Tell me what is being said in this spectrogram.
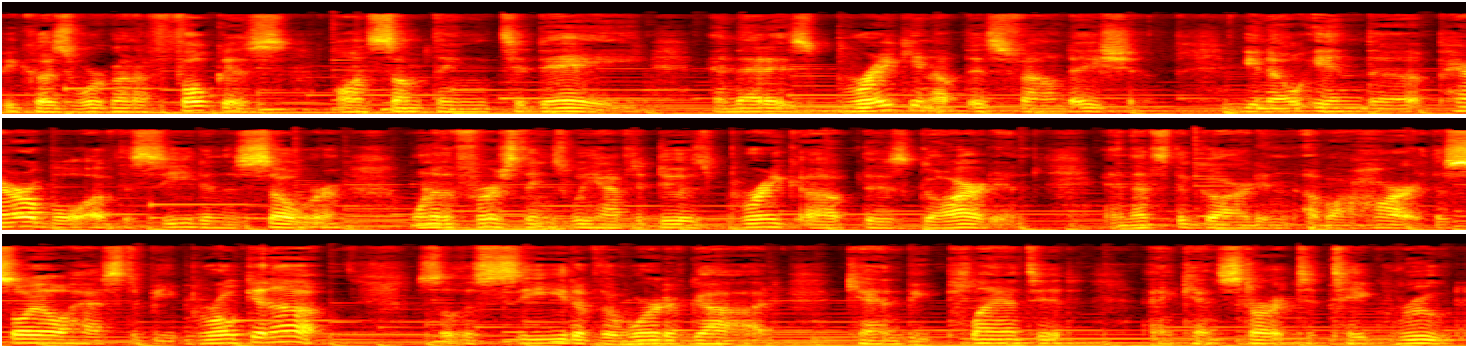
because we're going to focus on something today, and that is breaking up this foundation. You know, in the parable of the seed and the sower, one of the first things we have to do is break up this garden, and that's the garden of our heart. The soil has to be broken up so the seed of the Word of God can be planted and can start to take root.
